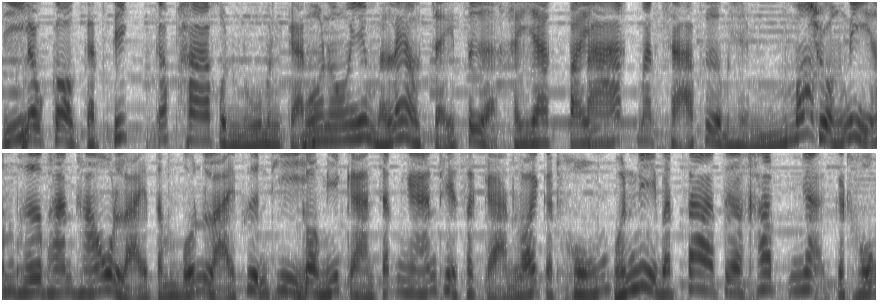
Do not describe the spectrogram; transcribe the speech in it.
จิแล้วก็กระติกกับผ้าขนหนูเหมือนกันโมโนยังมาแล้วใจเตื่อขยักไปตากมัดฉาเพิ่มเห็มมช่วงนี้อำเภอพานเฮาหลายตำบลหลายพื้นที่ก็มีการจัดงานเทศกาลร้อยกระทง วันนี้บัตตาเตือครับเนี่ยกระทง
